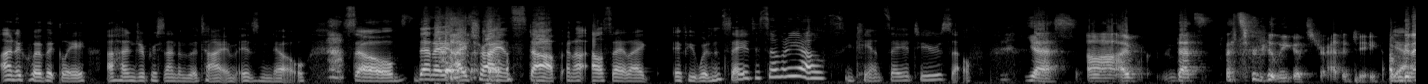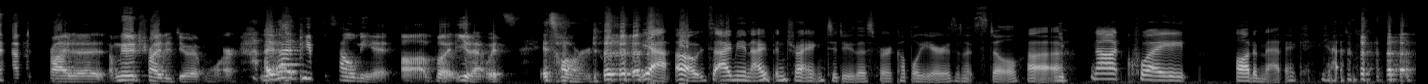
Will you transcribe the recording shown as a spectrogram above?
unequivocally, 100% of the time is no. So then I, I try and stop and I'll, I'll, say, like, if you wouldn't say it to somebody else, you can't say it to yourself. Yes, uh, I, that's that's a really good strategy. I'm yeah. gonna have to try to. I'm gonna try to do it more. Yeah. I've had people tell me it, uh, but you know, it's it's hard. yeah. Oh, it's, I mean, I've been trying to do this for a couple years, and it's still uh, not quite automatic yet.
